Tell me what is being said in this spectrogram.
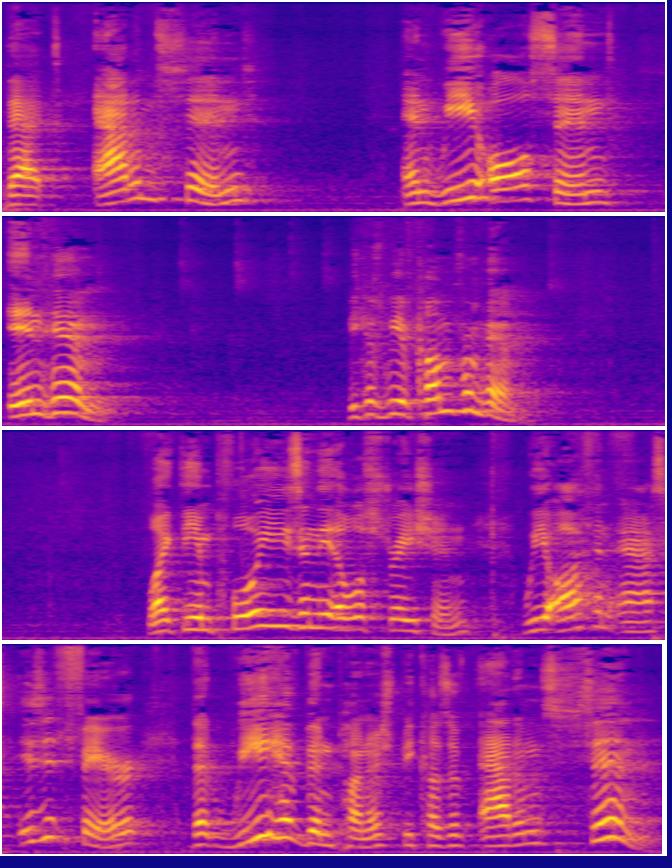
that Adam sinned and we all sinned in him because we have come from Him. Like the employees in the illustration, we often ask Is it fair that we have been punished because of Adam's sin.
